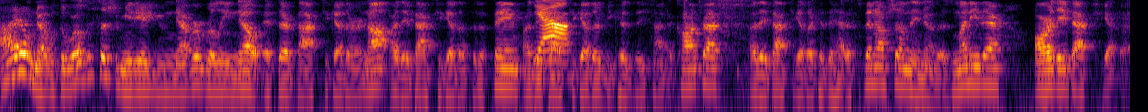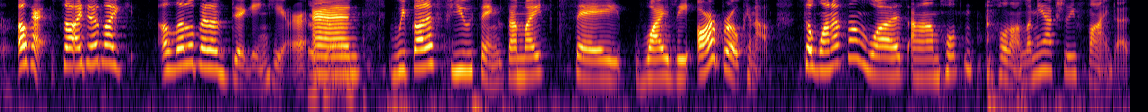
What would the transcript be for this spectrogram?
I don't know. With the world of social media, you never really know if they're back together or not. Are they back together for the fame? Are they Yeah. back together because they signed a contract? Are they back together because they had a spin-off show and they know there's money there? Are they back together? Okay, so I did like a little bit of digging here, Okay. and we've got a few things that might say why they are broken up. So one of them was um hold hold on, let me actually find it.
